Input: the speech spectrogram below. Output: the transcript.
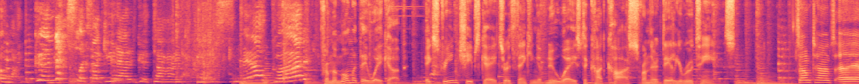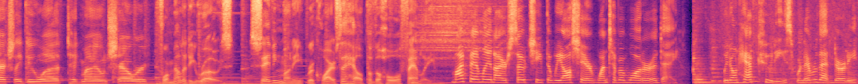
Oh my goodness, looks like you had a good time. You smell good. From the moment they wake up, extreme cheapskates are thinking of new ways to cut costs from their daily routines. Sometimes I actually do want to take my own shower. For Melody Rose, saving money requires the help of the whole family. My family and I are so cheap that we all share one tub of water a day. We don't have cooties. We're never that dirty.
